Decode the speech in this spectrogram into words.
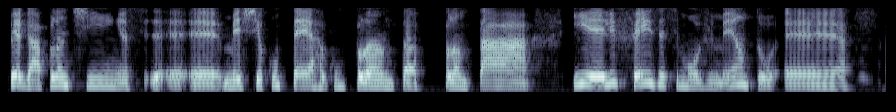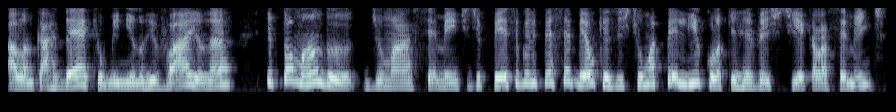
Pegar plantinhas, é, é, mexer com terra, com planta, plantar. E ele fez esse movimento, é, Allan Kardec, o menino Rivaio, né? E tomando de uma semente de pêssego, ele percebeu que existia uma película que revestia aquela semente,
